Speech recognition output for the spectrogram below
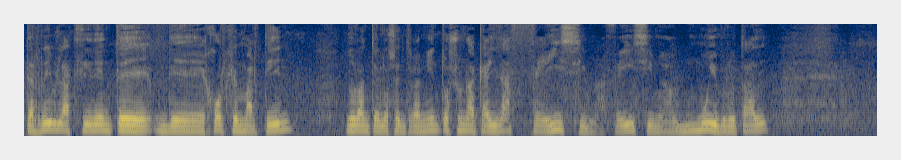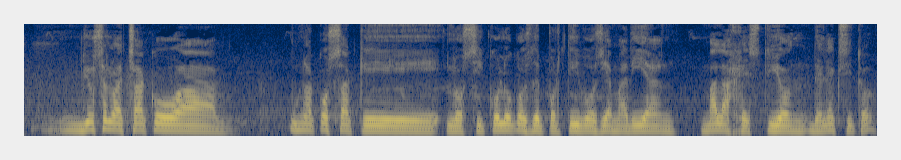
terrible accidente de Jorge Martín durante los entrenamientos, una caída feísima, feísima, muy brutal. Yo se lo achaco a una cosa que los psicólogos deportivos llamarían mala gestión del éxito.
